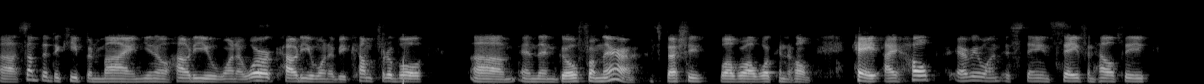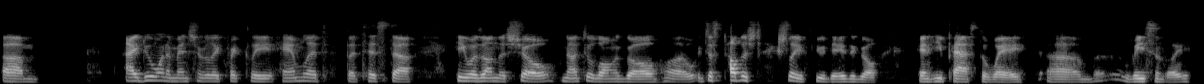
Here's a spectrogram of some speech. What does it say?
uh, something to keep in mind. You know, how do you want to work? How do you want to be comfortable? Um, and then go from there, especially while we're all working at home. Hey, I hope everyone is staying safe and healthy. Um, I do want to mention really quickly Hamlet Batista. He was on the show not too long ago. Uh, just published actually a few days ago, and he passed away um, recently.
